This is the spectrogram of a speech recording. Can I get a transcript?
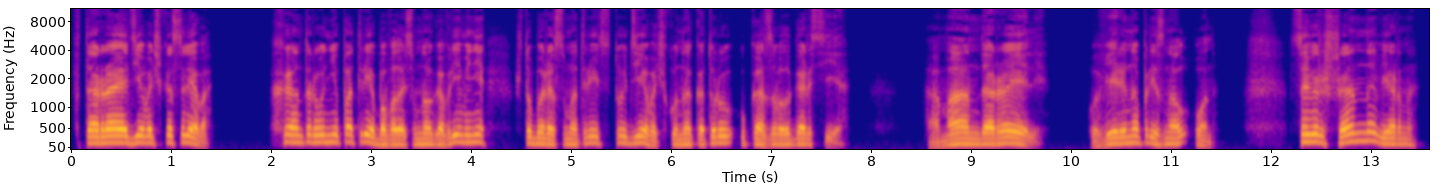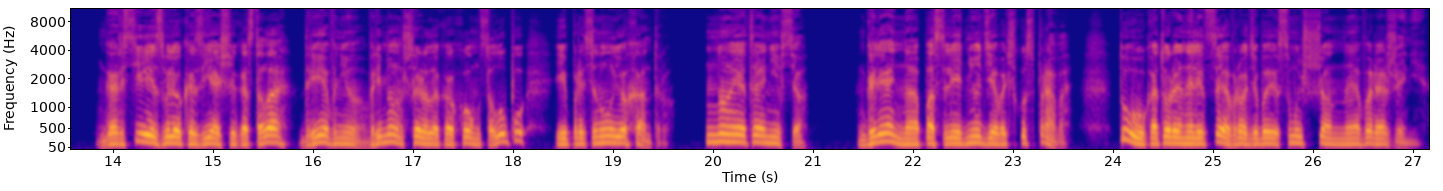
«Вторая девочка слева». Хантеру не потребовалось много времени, чтобы рассмотреть ту девочку, на которую указывал Гарсия. «Аманда Рейли», — уверенно признал он. «Совершенно верно». Гарсия извлек из ящика стола древнюю, времен Шерлока Холмса лупу и протянул ее Хантеру. Но это не все. Глянь на последнюю девочку справа ту, у которой на лице вроде бы смущенное выражение.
